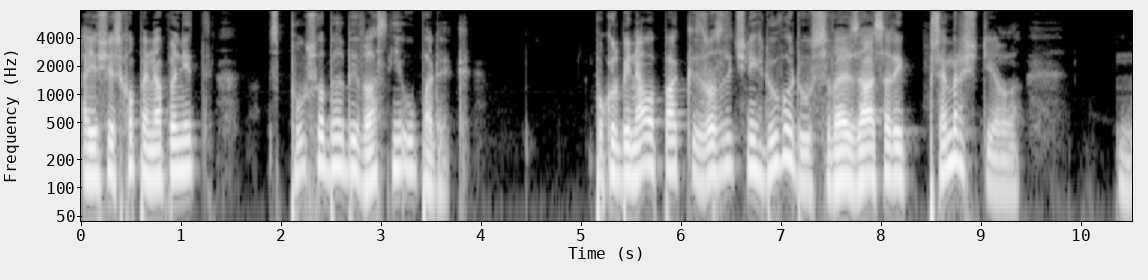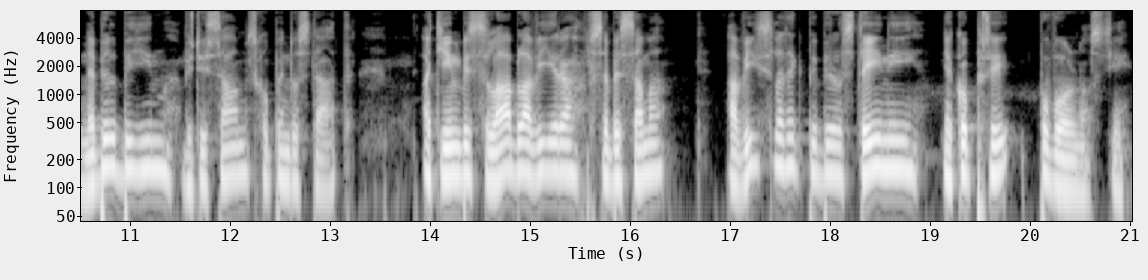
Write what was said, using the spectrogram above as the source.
a ještě schopen naplnit, způsobil by vlastní úpadek. Pokud by naopak z rozličných důvodů své zásady přemrštil, nebyl by jim vždy sám schopen dostat. A tím by slábla víra v sebe sama a výsledek by byl stejný jako při povolnosti.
